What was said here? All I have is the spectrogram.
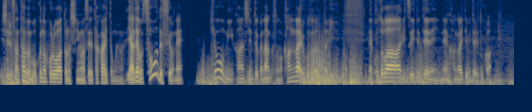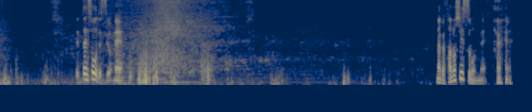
ミシェルさん、多分僕のフォロワーとの親和性高いと思います。いや、でもそうですよね。興味関心というか、なんかその考えることだったり、ね、言葉について丁寧にね、考えてみたりとか。絶対そうですよね。なんか楽しいっすもんね。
